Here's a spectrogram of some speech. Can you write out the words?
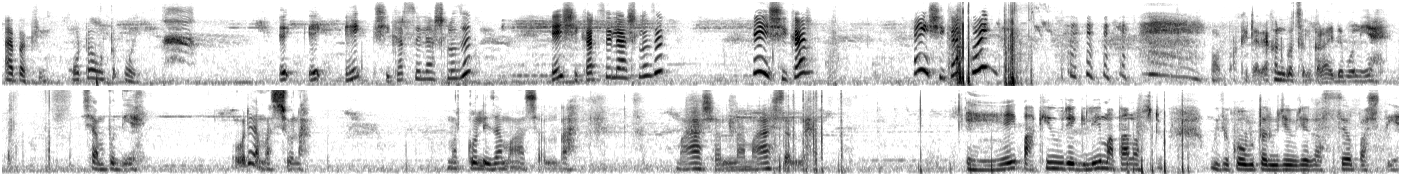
হ্যাঁ পাখি ওটা ওটা ওই। এই এই এই শিকার চলে আসলো যে। এই শিকার চলে আসলো যে। এই শিকার এই শিকার কই? আমার পাখিটার এখন গোসল করাই দেবো নিয়ে। শ্যাম্পু দিয়ে। ওরে আমার সোনা। আমার কলিজা, মাশাল্লাহ। মাশাল্লাহ মাশাল্লাহ। এই পাখি উড়ে গেলেই মাথা নষ্ট। ওই যে কবুতর উড়ে উড়ে যাচ্ছে ওর পাশ দিয়ে।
